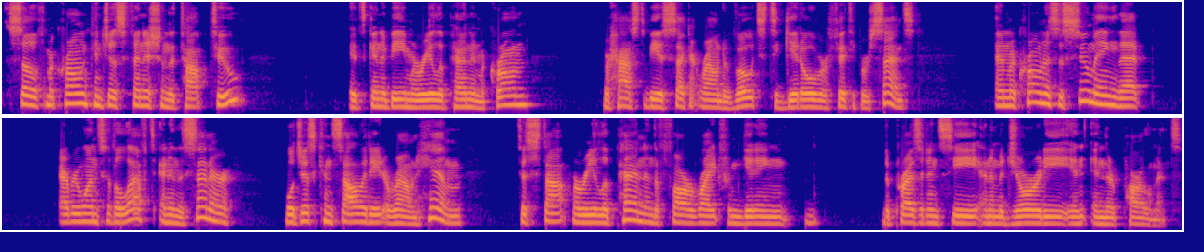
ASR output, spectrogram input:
So if Macron can just finish in the top two, it's going to be Marie Le Pen and Macron. There has to be a second round of votes to get over 50%. And Macron is assuming that everyone to the left and in the center will just consolidate around him to stop Marie Le Pen and the far right from getting the presidency and a majority in, in their parliament.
